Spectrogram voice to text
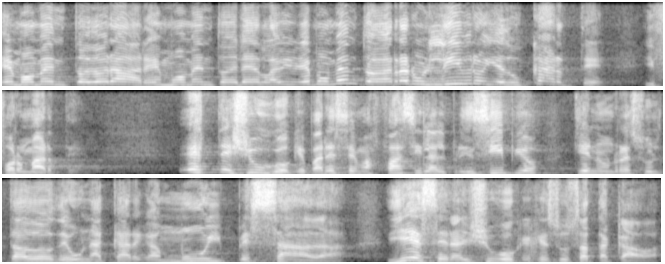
es momento de orar, es momento de leer la Biblia, es momento de agarrar un libro y educarte y formarte. Este yugo que parece más fácil al principio tiene un resultado de una carga muy pesada y ese era el yugo que Jesús atacaba.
